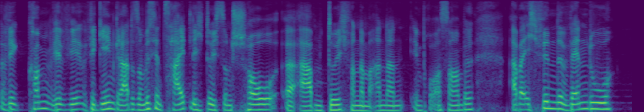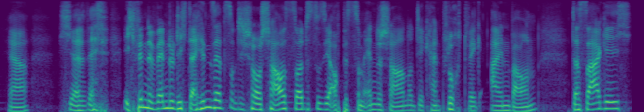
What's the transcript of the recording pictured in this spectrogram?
wir kommen, wir, wir, wir gehen gerade so ein bisschen zeitlich durch so einen Showabend durch von einem anderen Impro-Ensemble. Aber ich finde, wenn du, ja, ich, äh, ich finde, wenn du dich da hinsetzt und die Show schaust, solltest du sie auch bis zum Ende schauen und dir keinen Fluchtweg einbauen. Das sage ich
